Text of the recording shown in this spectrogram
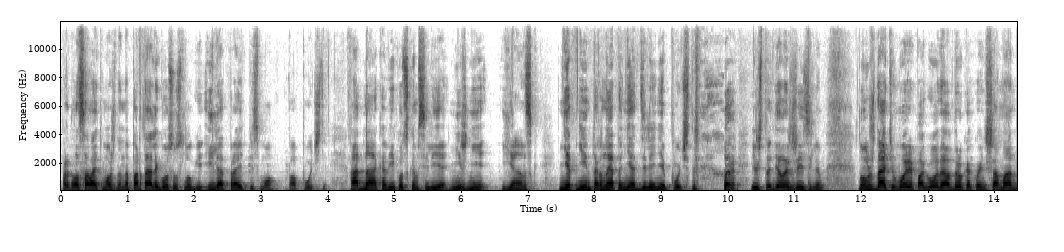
Проголосовать можно на портале госуслуги или отправить письмо по почте. Однако в якутском селе Нижний Янск нет ни интернета, ни отделения почты. И что делать жителям? Ну, ждать у моря погоды, а вдруг какой-нибудь шаман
